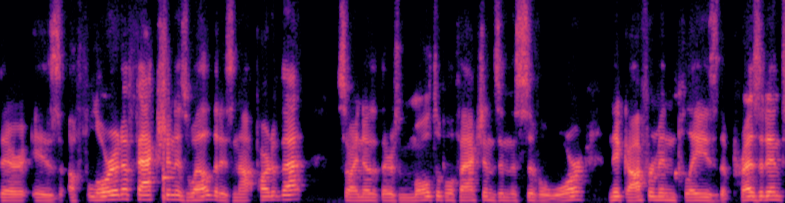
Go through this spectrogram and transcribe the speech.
there is a Florida faction as well that is not part of that. So I know that there's multiple factions in the Civil War. Nick Offerman plays the president.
